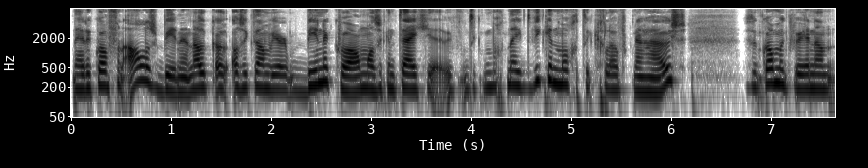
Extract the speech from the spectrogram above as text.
Nee, er kwam van alles binnen. En ook als ik dan weer binnenkwam, als ik een tijdje. Want ik mocht, nee, het weekend mocht ik geloof ik naar huis. Dus dan kwam ik weer en dan,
